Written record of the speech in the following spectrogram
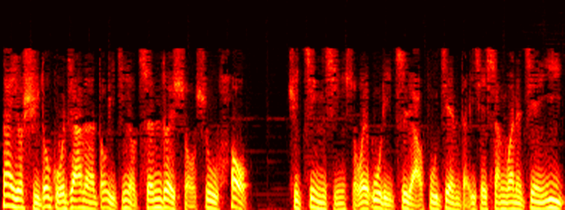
那有许多国家呢都已经有针对手术后去进行所谓物理治疗复健的一些相关的建议。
